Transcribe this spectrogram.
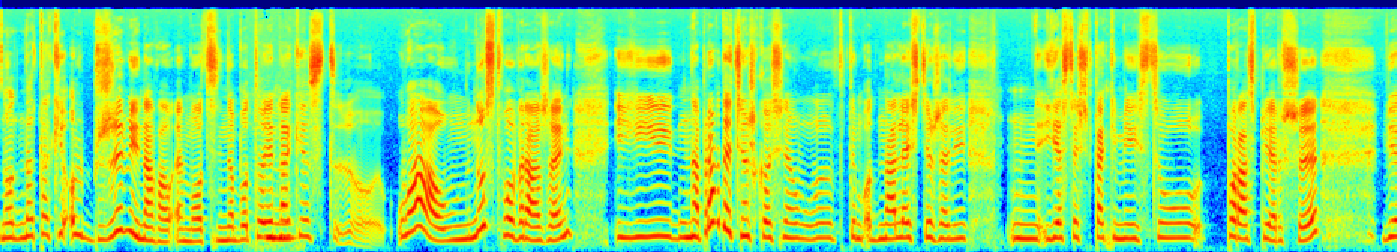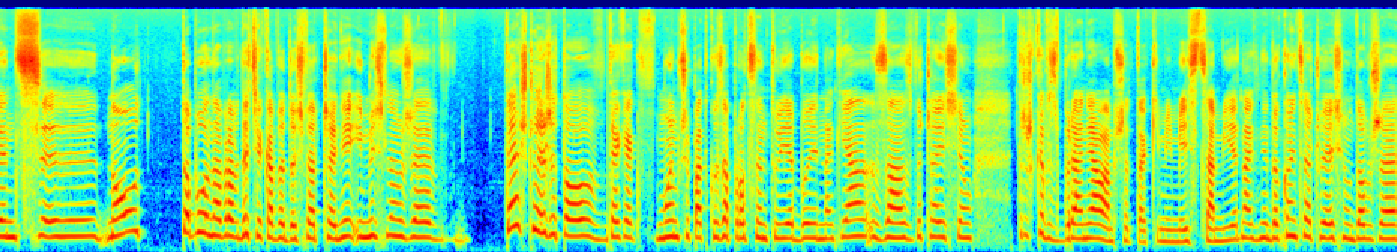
no, na taki olbrzymi nawał emocji, no bo to mm. jednak jest wow, mnóstwo wrażeń i naprawdę ciężko się w tym odnaleźć, jeżeli mm, jesteś w takim miejscu po raz pierwszy, więc y, no to było naprawdę ciekawe doświadczenie i myślę, że też czuję, że to tak jak w moim przypadku zaprocentuje, bo jednak ja zazwyczaj się troszkę wzbraniałam przed takimi miejscami. Jednak nie do końca czuję się dobrze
